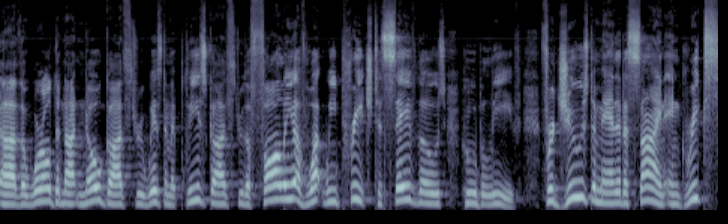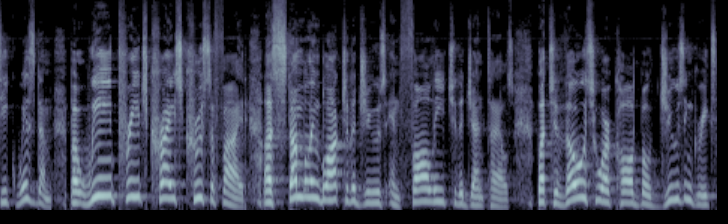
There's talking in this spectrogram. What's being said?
Uh, the world did not know God through wisdom. It pleased God through the folly of what we preach to save those who believe. For Jews demanded a sign, and Greeks seek wisdom. But we preach Christ crucified, a stumbling block to the Jews and folly to the Gentiles. But to those who are called both Jews and Greeks,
